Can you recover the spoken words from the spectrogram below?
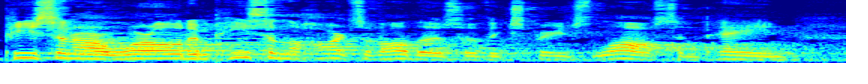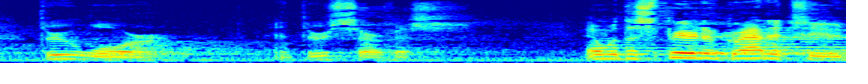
Peace in our world and peace in the hearts of all those who have experienced loss and pain through war and through service. And with a spirit of gratitude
